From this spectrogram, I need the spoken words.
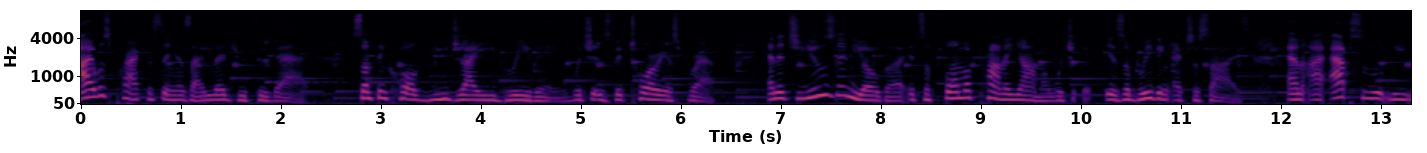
I was practicing as I led you through that something called Ujjayi breathing, which is victorious breath and it's used in yoga. It's a form of pranayama, which is a breathing exercise. And I absolutely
